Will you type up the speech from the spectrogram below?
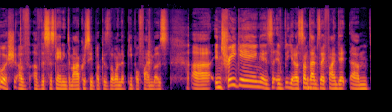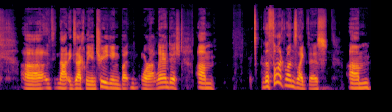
push of of the sustaining democracy book is the one that people find most uh, intriguing. Is you know sometimes they find it um, uh, not exactly intriguing, but more outlandish. Um, the thought runs like this: um,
